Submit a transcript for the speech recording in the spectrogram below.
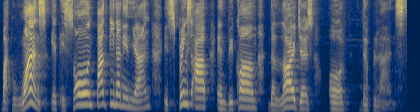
but once it is sown, pag tinanim yan, it springs up and become the largest of the plants.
